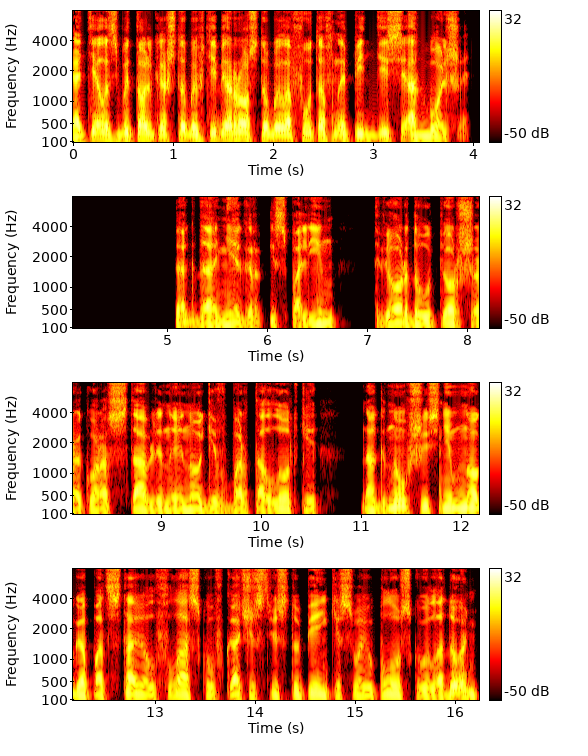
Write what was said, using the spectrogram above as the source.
Хотелось бы только, чтобы в тебе росту было футов на пятьдесят больше». Тогда негр-исполин, твердо упер широко расставленные ноги в борта лодки, нагнувшись немного, подставил фласку в качестве ступеньки свою плоскую ладонь,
